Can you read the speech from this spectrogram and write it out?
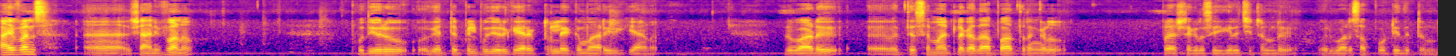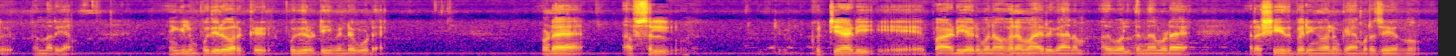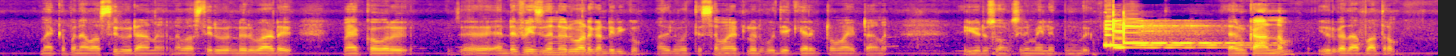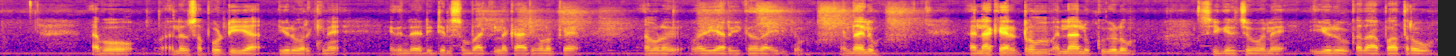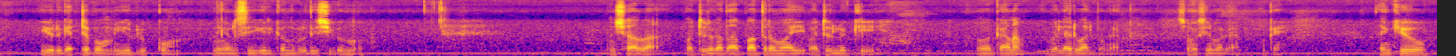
Hi friends ഷാനിഫാണ് പുതിയൊരു ഗെറ്റപ്പിൽ പുതിയൊരു ക്യാരക്ടറിലേക്ക് മാറിയിരിക്കുകയാണ്. ഒരുപാട് വ്യത്യസ്തമായിട്ടുള്ള കഥാപാത്രങ്ങൾ പ്രേക്ഷകർ സ്വീകരിച്ചിട്ടുണ്ട്. ഒരുപാട് സപ്പോർട്ട് ചെയ്തിട്ടുണ്ട് എന്നറിയാം. എങ്കിലും പുതിയൊരു വർക്ക് പുതിയൊരു ടീമിന്റെ കൂടെ. ഇവിടെ അഫ്സൽ കുറ്റിയാടി പാടിയ ഒരു മനോഹരമായൊരു ഗാനം അതുപോലെ തന്നെ നമ്മുടെ റഷീദ് പെരിങ്ങോലം ക്യാമറ ചെയ്യുന്നു. മേക്കപ്പ് നവാസ് തിരൂരാണ്. നവാസ് തിരൂരിന്റെ ഒരുപാട് മേക്ക് ഓവർ എന്റെ ഫേസിൽ തന്നെ ഒരുപാട് കണ്ടിരിക്കും. അതിൽ വ്യത്യസ്തമായിട്ടുള്ള ഒരു പുതിയ ക്യാരക്ടറുമായിട്ടാണ് ഈ ഒരു സോങ് സിനിമയിലെത്തുന്നത് എല്ലാവരും കാണണം ഈ ഒരു കഥാപാത്രം. അപ്പോൾ എല്ലാവരും സപ്പോർട്ട് ചെയ്യുക ഈ ഒരു വർക്കിനെ. ഇതിന്റെ ഡീറ്റെയിൽസും ബാക്കിയുള്ള കാര്യങ്ങളൊക്കെ നമ്മൾ വഴി അറിയിക്കുന്നതായിരിക്കും. എന്തായാലും എല്ലാ ക്യാരക്ടറും എല്ലാ ലുക്കുകളും സ്വീകരിച്ച പോലെ ഈ ഒരു കഥാപാത്രവും ഈ ഒരു ഗെറ്റപ്പും ഈ ഒരു ലുക്കും നിങ്ങൾ സ്വീകരിക്കുമെന്ന് പ്രതീക്ഷിക്കുന്നു. ഇൻഷാല്ല മറ്റൊരു കഥാപാത്രമായി മറ്റൊരു ലുക്കിൽ നമുക്ക് കാണാം. എല്ലാവരും ആൽബം കാണാം സോങ് സിനിമ കാണാം ഓക്കെ താങ്ക് യു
